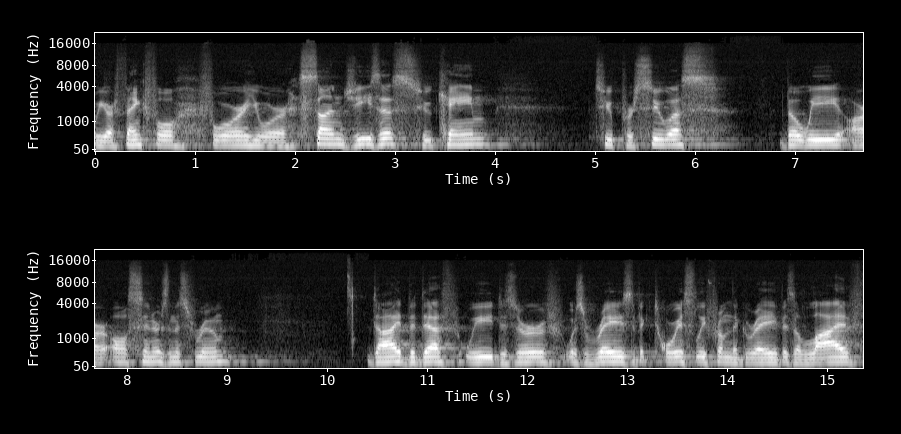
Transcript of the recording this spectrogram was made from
We are thankful for your Son, Jesus, who came to pursue us, though we are all sinners in this room, died the death we deserve, was raised victoriously from the grave, is alive,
